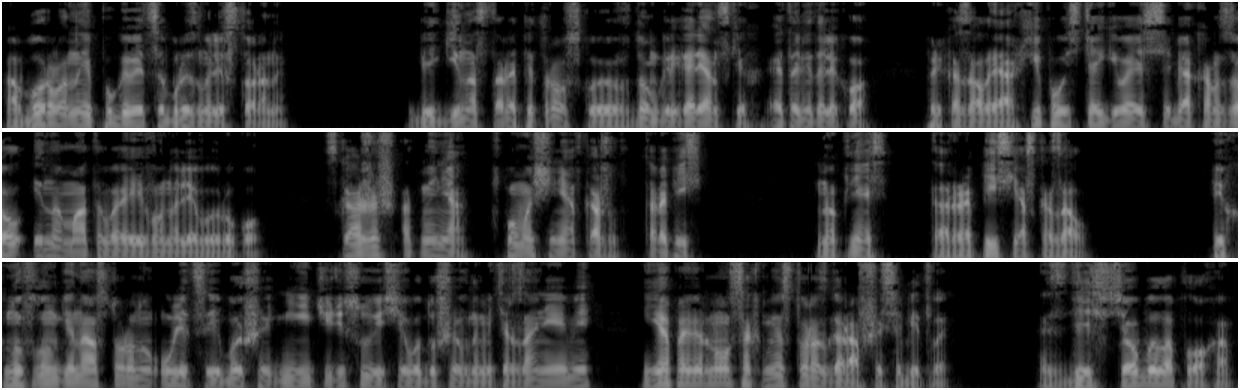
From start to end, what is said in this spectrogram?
Оборванные пуговицы брызнули в стороны. «Беги на Старопетровскую, в дом Григорянских, это недалеко», — приказал я Архипу, стягивая с себя камзол и наматывая его на левую руку. «Скажешь от меня, в помощи не откажут, торопись». «Но, князь, торопись, я сказал». Пихнув Лунгина в сторону улицы и больше не интересуясь его душевными терзаниями, я повернулся к месту разгоравшейся битвы. Здесь все было плохо.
